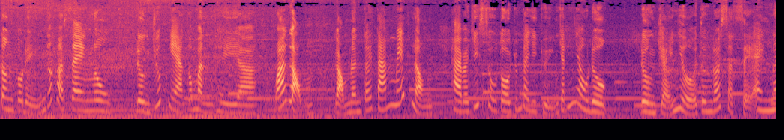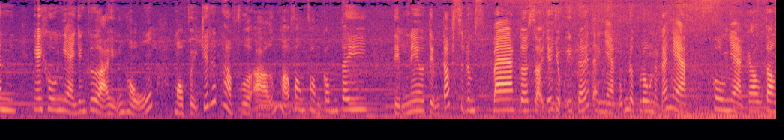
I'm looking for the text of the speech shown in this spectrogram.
tân cổ điển rất là sang luôn. Đường trước nhà của mình thì à, quá rộng rộng lên tới 8 mét lận. Hai ba chiếc xe ô tô chúng ta di chuyển tránh nhau được đường trải nhựa tương đối sạch sẽ an ninh ngay khu nhà dân cư ở hiện hữu một vị trí thích hợp vừa ở mở văn phòng công ty. Tiệm nail tiệm tóc serum spa cơ sở giáo dục y tế tại nhà cũng được luôn nè cả nhà. Khu nhà cao tầng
